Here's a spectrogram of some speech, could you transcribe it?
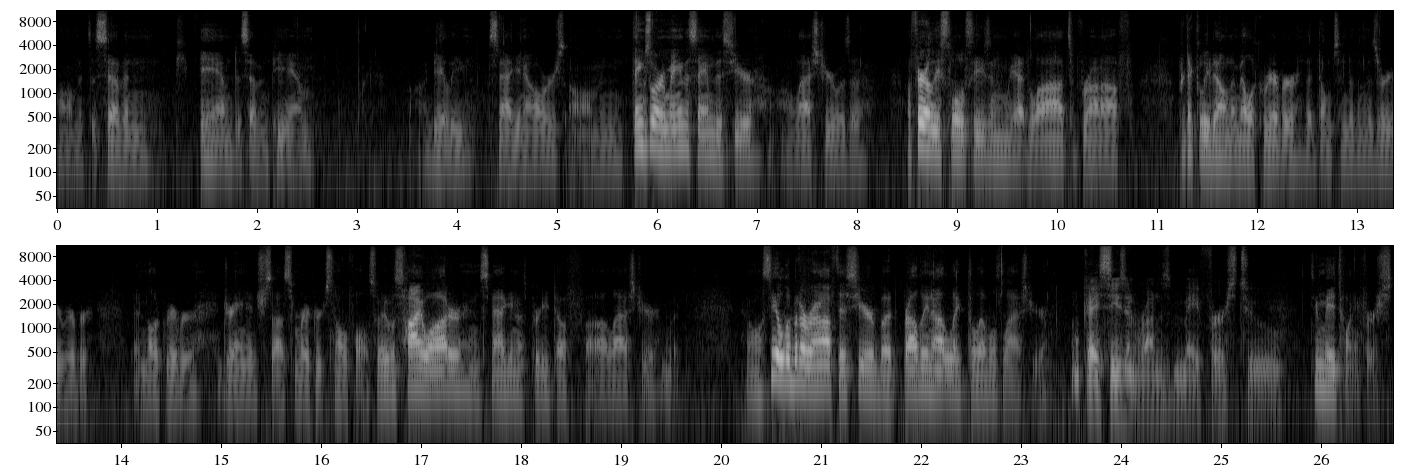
Um, it's a 7 a.m. to 7 p.m. Uh, daily snagging hours. Um, and things will remain the same this year. Uh, last year was a, a, fairly slow season. We had lots of runoff, particularly down the Milk River that dumps into the Missouri River. That Milk River drainage saw some record snowfall. So it was high water and snagging was pretty tough uh, last year. But we'll see a little bit of runoff this year, but probably not like the levels last year. Okay, season runs May 1st to? To May 21st.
